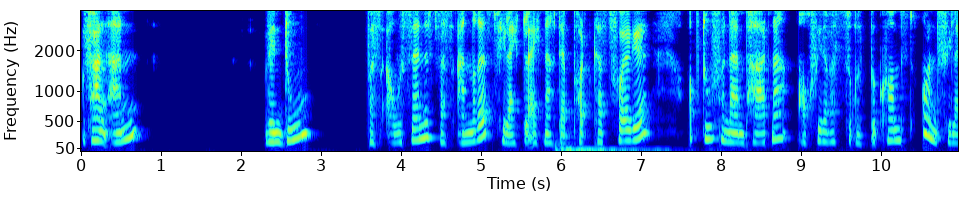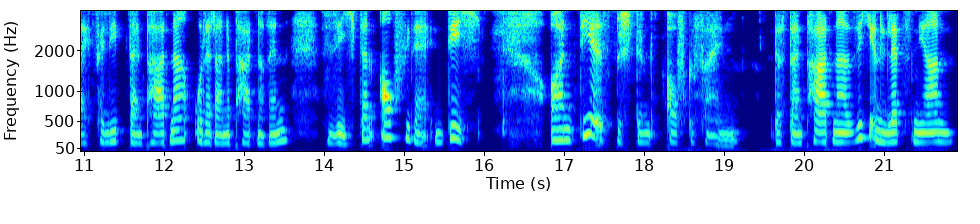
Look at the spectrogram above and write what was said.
fang an, wenn du was aussendest, was anderes, vielleicht gleich nach der Podcast-Folge, ob du von deinem Partner auch wieder was zurückbekommst und vielleicht verliebt dein Partner oder deine Partnerin sich dann auch wieder in dich. Und dir ist bestimmt aufgefallen, dass dein Partner sich in den letzten Jahren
